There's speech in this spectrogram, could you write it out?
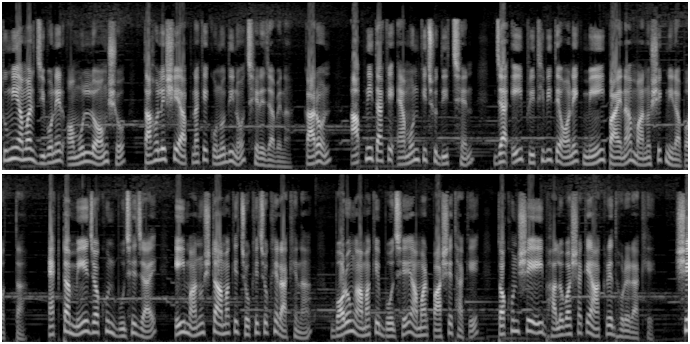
তুমি আমার জীবনের অমূল্য অংশ, তাহলে সে আপনাকে কোনোদিনও ছেড়ে যাবে না। কারণ, আপনি তাকে এমন কিছু দিচ্ছেন, যা এই পৃথিবীতে অনেক মেয়েই পায় না মানসিক নিরাপত্তা। একটা মেয়ে যখন বুঝে যায়, এই মানুষটা আমাকে চোখে চোখে রাখে না, বরং আমাকে বোঝে, আমার পাশে থাকে, তখন সে এই ভালোবাসাকে আঁকড়ে ধরে রাখে। সে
